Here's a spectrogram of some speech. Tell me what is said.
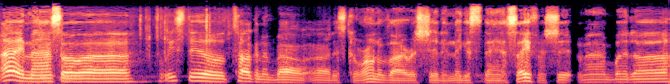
All right, man. So uh we still talking about uh this coronavirus shit and niggas staying safe and shit, man. But uh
